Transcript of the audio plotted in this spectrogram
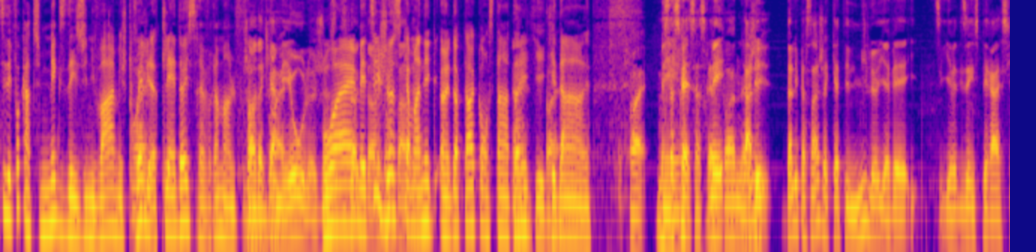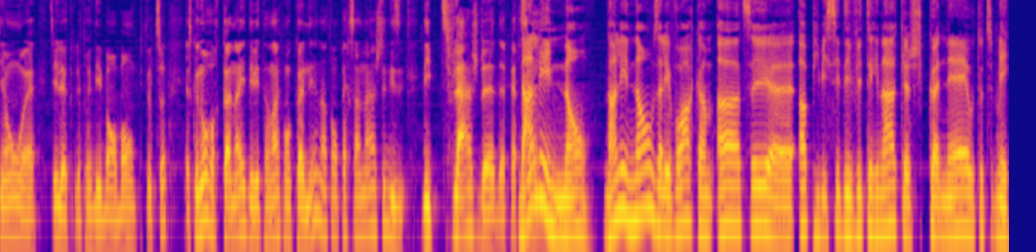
sais, des fois, quand tu mixes des univers, mais je trouvais Ouais. le clin d'œil serait vraiment le fun. Genre de caméo, là. Juste ouais, du mais tu sais, juste comme est un docteur Constantin Ouais. qui, est- qui Ouais. est dans. Ouais, mais, Mais- ça serait, ça serait Mais fun. dans, J'ai- les, dans les personnages de 4,5, là, il y avait, il y avait des inspirations, euh, tu sais, le, le truc des bonbons puis tout ça. Est-ce que nous, on va reconnaître des vétérinaires qu'on connaît dans ton personnage? Tu sais, des, des petits flashs de, de personnes? Dans les noms, dans les noms, vous allez voir comme ah, tu sais, euh, ah, puis c'est des vétérinaires que je connais ou tout ça, mais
